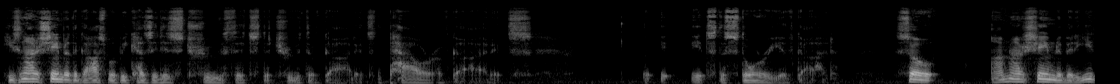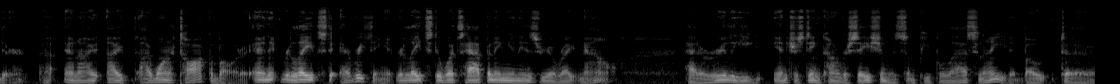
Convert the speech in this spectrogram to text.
He's not ashamed of the gospel because it is truth. It's the truth of God. It's the power of God. It's it's the story of God. So I'm not ashamed of it either. Uh, and I, I, I want to talk about it. And it relates to everything. It relates to what's happening in Israel right now. Had a really interesting conversation with some people last night about uh,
